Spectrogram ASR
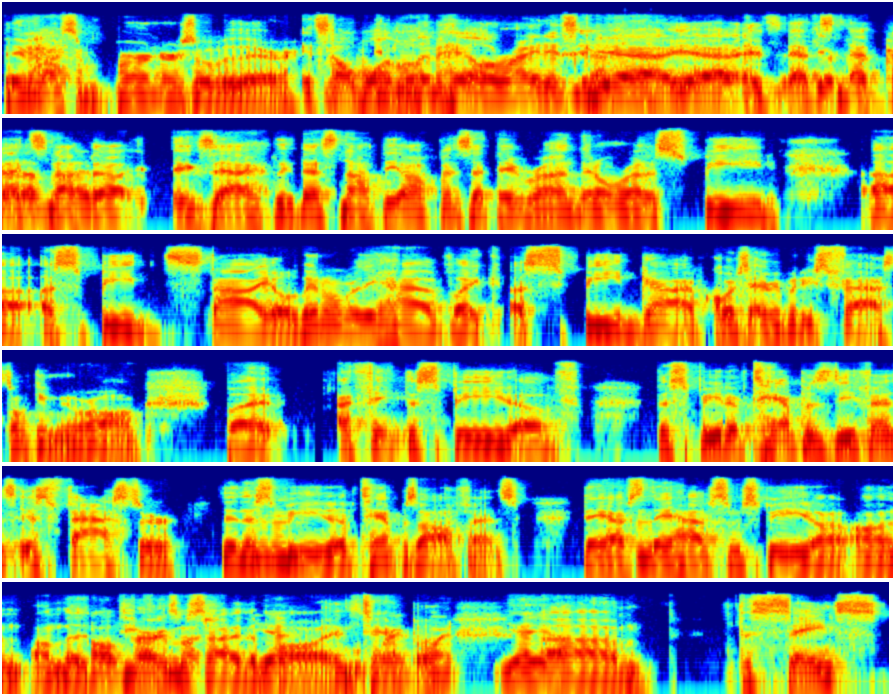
they've got some burners over there. It's not Waddle and Hill right? It's yeah yeah. It's that's that, that's not the exactly that's not the offense that they run. They don't run a speed uh, a speed style. They don't really have like a speed guy. Of course everybody's fast don't get me wrong. But I think the speed of the speed of Tampa's defense is faster than the mm. speed of Tampa's offense. They have mm. they have some speed on on, on the oh, defensive side of the yeah. ball in Tampa. Yeah, yeah. Um, the Saints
